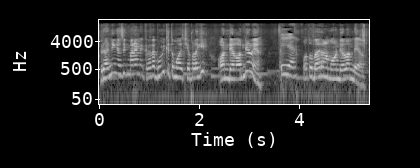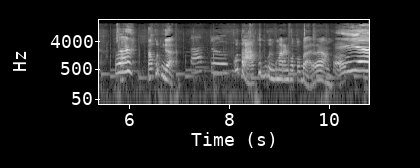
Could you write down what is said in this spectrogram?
berani gak sih kemarin naik kereta bumi ketemu siapa lagi ondel ondel ya Iya. foto bareng sama ondel ondel Wah. takut nggak Satu. kok takut bukan kemarin foto bareng Iya.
